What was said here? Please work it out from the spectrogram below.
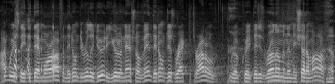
I wish they did that more often. They don't really do it. You go to a national event, they don't just rack the throttle real quick. They just run them and then they shut them off. Yep.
